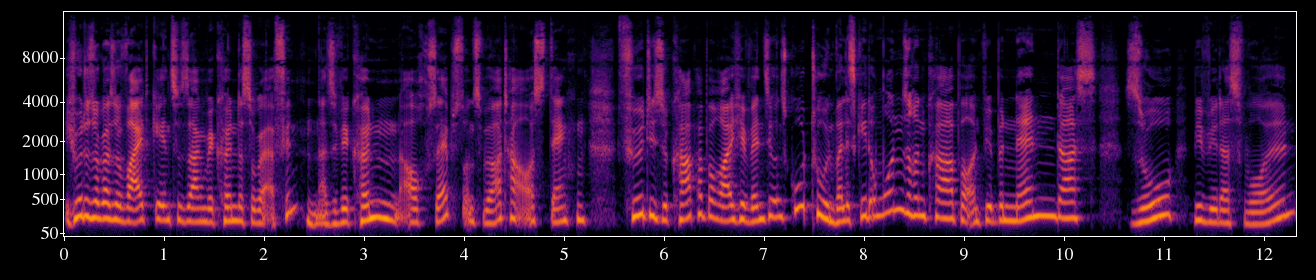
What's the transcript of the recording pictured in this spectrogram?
Ich würde sogar so weit gehen zu sagen, wir können das sogar erfinden. Also wir können auch selbst uns Wörter ausdenken für diese Körperbereiche, wenn sie uns gut tun, weil es geht um unseren Körper und wir benennen das so, wie wir das wollen.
